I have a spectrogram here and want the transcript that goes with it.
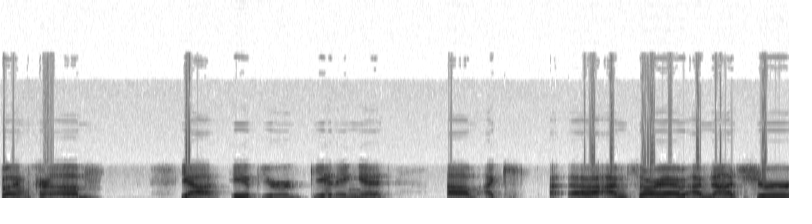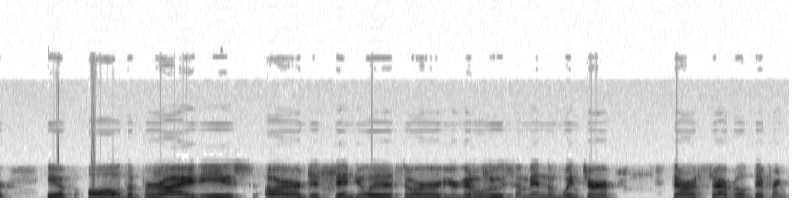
But Okay. um, yeah, if you're getting it, um, I, uh, I'm sorry, I, I'm not sure if all the varieties are deciduous or you're going to lose them in the winter. There are several different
